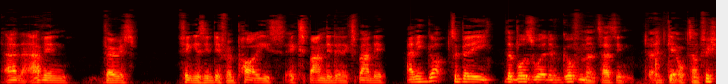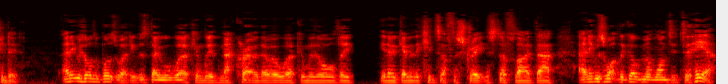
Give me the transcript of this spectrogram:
and having various fingers in different pies expanded and expanded. And it got to be the buzzword of government, as in uh, Get on Fishing did. And it was all the buzzword. It was, they were working with NACRO, they were working with all the, you know, getting the kids off the street and stuff like that. And it was what the government wanted to hear.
